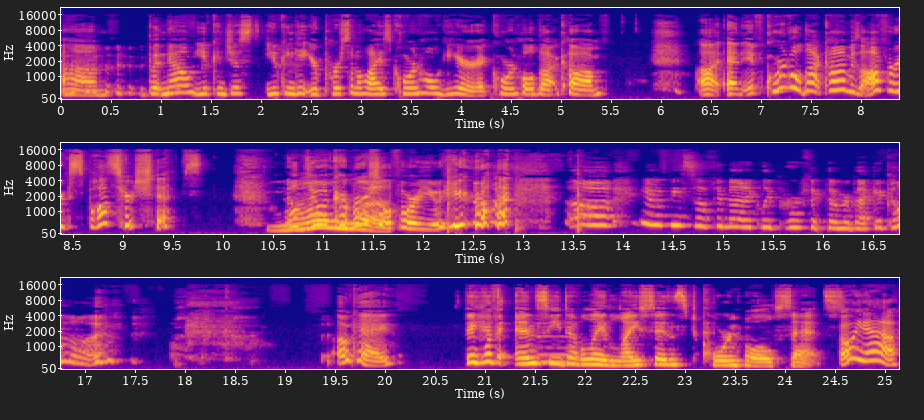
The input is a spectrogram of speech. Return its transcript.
Um, But no, you can just you can get your personalized cornhole gear at cornhole.com. Uh, and if cornhole.com is offering sponsorships, we'll do a commercial for you here on oh, it would be so thematically perfect, though, Rebecca. Come on. Okay. They have NCAA licensed cornhole sets. Oh yeah.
